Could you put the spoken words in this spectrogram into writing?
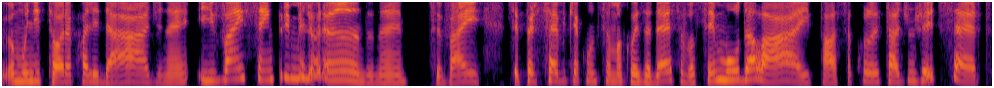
eu monitoro a qualidade, né? E vai sempre melhorando, né? Você vai, você percebe que aconteceu uma coisa dessa, você muda lá e passa a coletar de um jeito certo.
